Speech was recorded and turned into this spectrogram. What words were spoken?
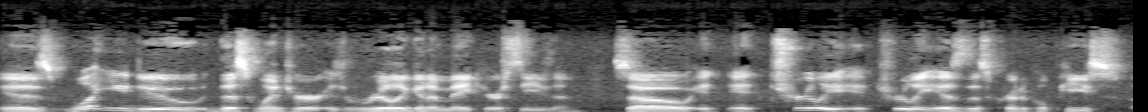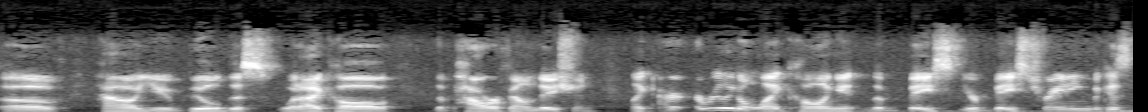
is what you do this winter is really going to make your season. So it, it truly it truly is this critical piece of how you build this what I call the power foundation. Like I, I really don't like calling it the base your base training because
